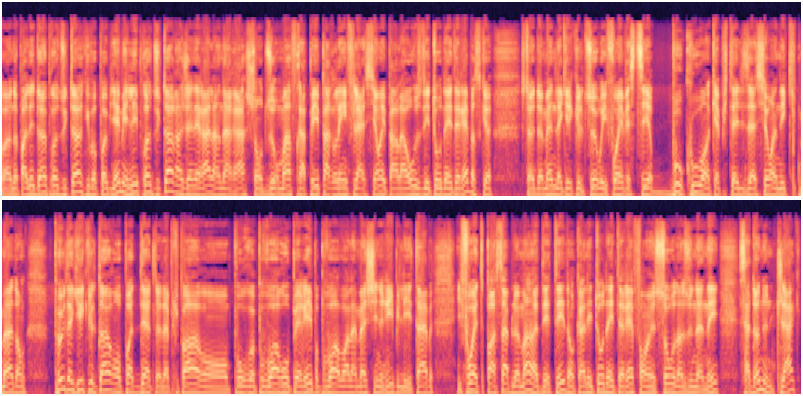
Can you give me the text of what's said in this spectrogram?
On a parlé d'un producteur qui va pas bien, mais les producteurs en général en arrache sont durement frappés par l'inflation et par la hausse des taux d'intérêt parce que c'est un domaine de l'agriculture où il faut investir beaucoup en capitalisation, en équipement. Donc, peu d'agriculteurs ont pas de dette. La plupart ont pour pouvoir opérer, pour pouvoir avoir la machinerie puis les tables, il faut être passablement endetté. Donc, quand les taux d'intérêt font un saut dans une année, ça donne une claque.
